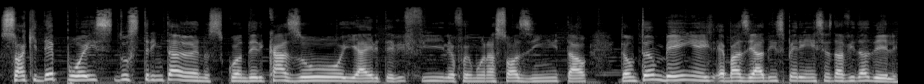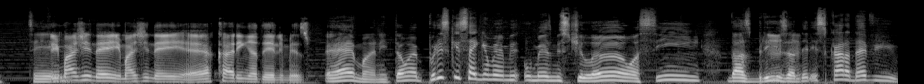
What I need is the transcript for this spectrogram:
só que depois dos 30 anos, quando ele casou e aí ele teve filha, foi morar sozinho e tal. Então também é, é baseado em experiências da vida dele. Imaginei, imaginei. É a carinha dele mesmo. É, mano, então é por isso que segue o mesmo, o mesmo estilão, assim, das brisas Uhum. dele. Esse cara deve,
